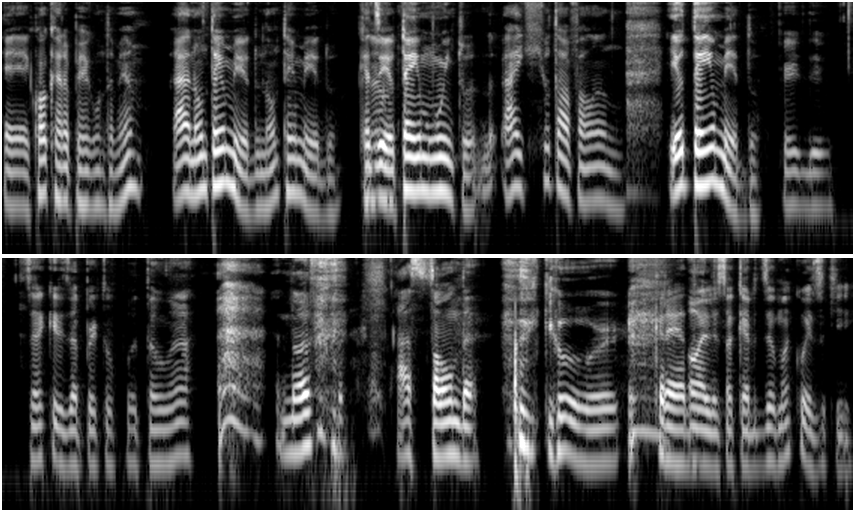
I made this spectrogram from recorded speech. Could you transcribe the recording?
É, qual que era a pergunta mesmo? Ah, não tenho medo, não tenho medo. Quer Não. dizer, eu tenho muito. Ai, o que, que eu tava falando? Eu tenho medo. Perdeu. Será que eles apertou o botão lá? Nossa, a sonda, que horror. credo. Olha, só quero dizer uma coisa aqui.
